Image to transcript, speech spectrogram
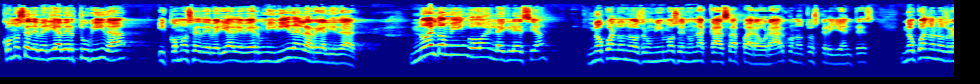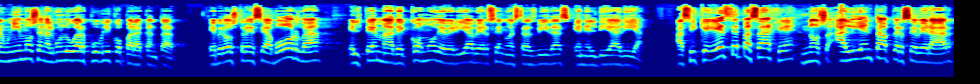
¿Cómo se debería ver tu vida y cómo se debería de ver mi vida en la realidad? No el domingo en la iglesia, no cuando nos reunimos en una casa para orar con otros creyentes, no cuando nos reunimos en algún lugar público para cantar. Hebreos 13 aborda el tema de cómo debería verse nuestras vidas en el día a día. Así que este pasaje nos alienta a perseverar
